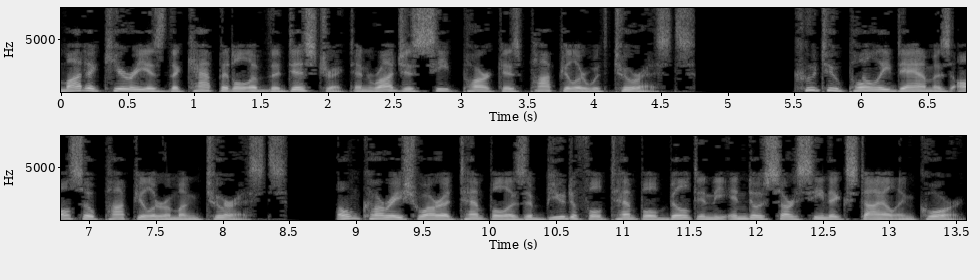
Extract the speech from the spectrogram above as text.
Madikeri is the capital of the district and Rajas Seat Park is popular with tourists. Kutupoli Dam is also popular among tourists. Omkareshwara temple is a beautiful temple built in the Indo-Saracenic style in Coorg.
